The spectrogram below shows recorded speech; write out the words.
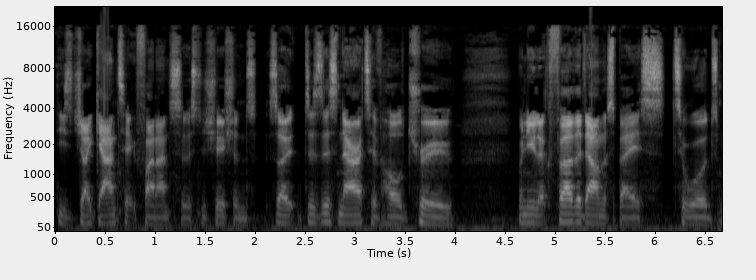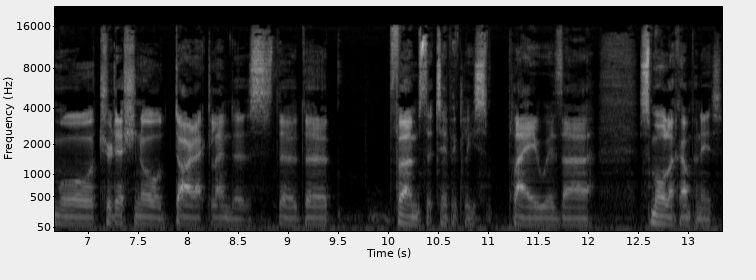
these gigantic financial institutions? So, does this narrative hold true? When you look further down the space towards more traditional direct lenders, the the firms that typically play with uh, smaller companies.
